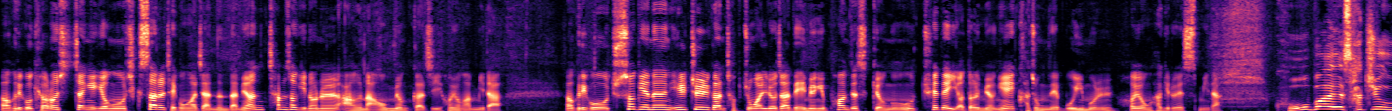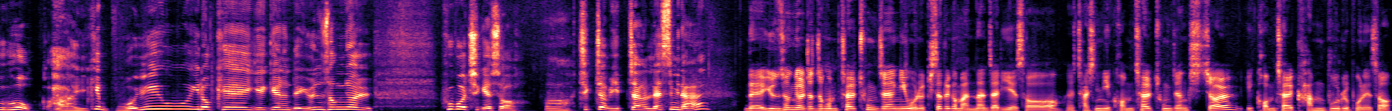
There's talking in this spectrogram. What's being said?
어, 그리고 결혼식장의 경우 식사를 제공하지 않는다면 참석 인원을 99명까지 허용합니다. 어, 그리고 추석에는 일주일간 접종 완료자 4명이 포함됐을 경우 최대 8명의 가족 내 모임을 허용하기로 했습니다. 고발 사주 의혹. 아, 이게 뭐예요? 이렇게 얘기하는데 윤석열 후보 측에서 어, 직접 입장을 냈습니다. 네, 윤석열 전 검찰총장이 오늘 기자들과 만난 자리에서 자신이 검찰총장 시절 이 검찰 간부를 보내서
